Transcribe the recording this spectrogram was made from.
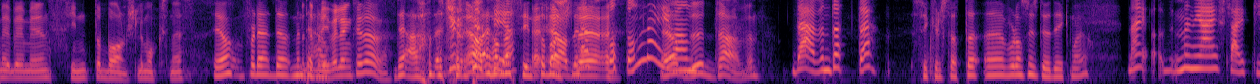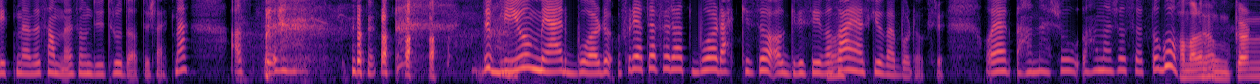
mer, mer en sint og barnslig Moxnes. Ja, for det, det, men, men det, det blir vel egentlig det? Det er jo det Trump er. Han er sint og barnslig. Ja, det, Spot on, det, Ivan. Ja, du, dæven. Dæven døtte. Sykkelstøtte. Hvordan syns du det gikk, Maja? Nei, men jeg sleit litt med det samme som du trodde at du sleit med. At Det blir jo mer Bård Fordi jeg føler at Bård er ikke så aggressiv av seg. Jeg skulle jo være Bård Hoksrud. Og jeg, han, er så, han, er så, søt og god. Han er den onkelen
